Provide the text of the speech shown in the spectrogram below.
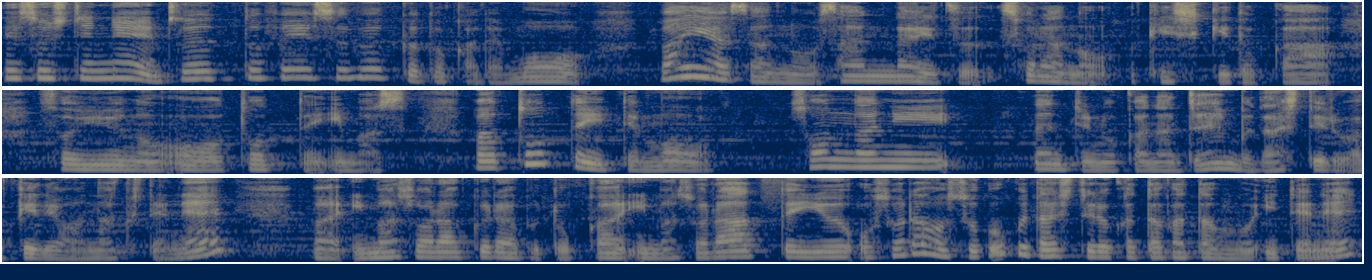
でそしてねずっと Facebook とかでも毎朝のサンライズ空の景色とかそういうのを撮っています。まあ、撮っていてもそんなに何て言うのかな全部出してるわけではなくてね、まあ、今空クラブとか今空っていうお空をすごく出してる方々もいてね。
